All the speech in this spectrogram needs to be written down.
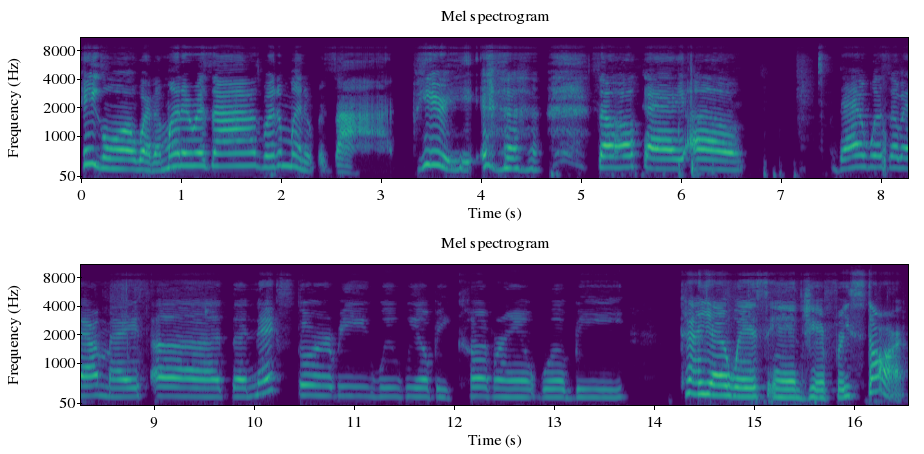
He going where the money resides, where the money resides. Period. so okay, um that was about Mase. Uh, the next story we will be covering will be Kanye West and Jeffree Star.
